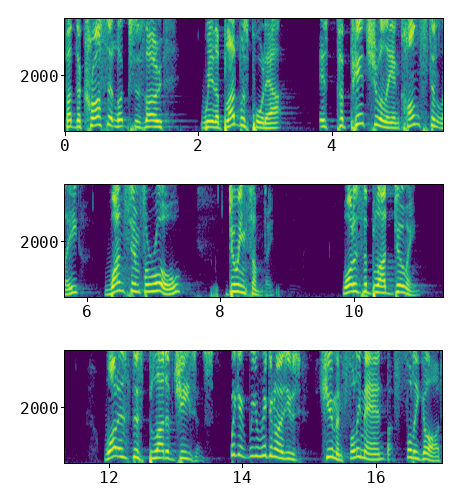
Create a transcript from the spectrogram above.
But the cross, it looks as though where the blood was poured out is perpetually and constantly, once and for all, doing something. What is the blood doing? What is this blood of Jesus? We, we recognize he was human, fully man, but fully God.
